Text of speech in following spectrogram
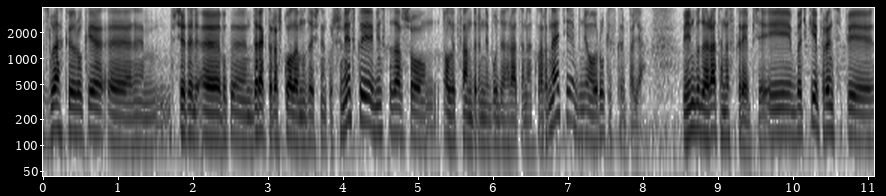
з легкої руки е, вчитель, е, директора школи музичної Куршеницької він сказав, що Олександр не буде грати на кларнеті, в нього руки скрипаля. Він буде грати на скрипці. І батьки, в принципі,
